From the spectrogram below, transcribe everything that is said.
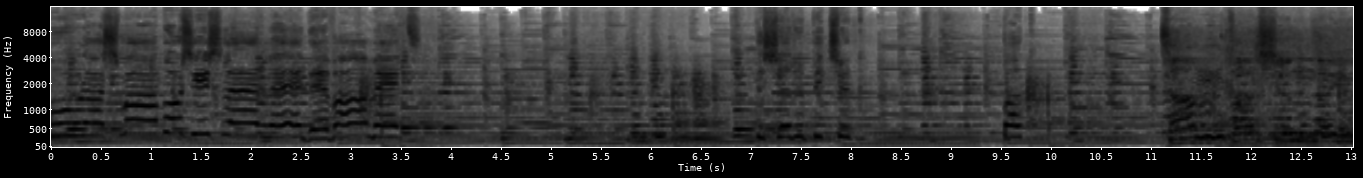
Uğraşma boş işlerle devam et Dışarı bir çık Bak Tam karşındayım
